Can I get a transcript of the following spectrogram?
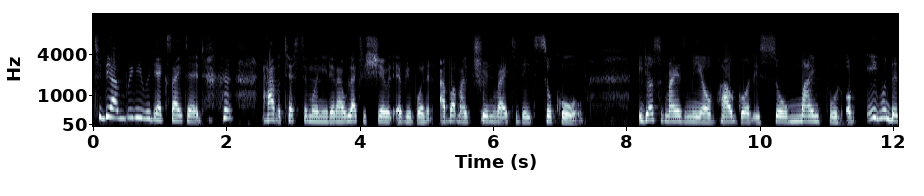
Today, I'm really, really excited. I have a testimony that I would like to share with everyone about my train ride today. It's so cool. It just reminds me of how God is so mindful of even the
